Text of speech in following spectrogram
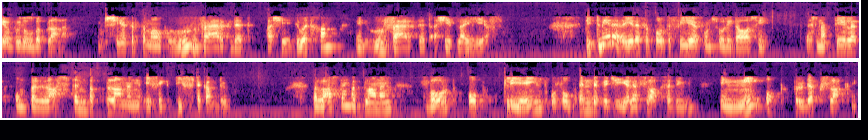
jou boedelbeplanning. Om seker te maak hoe werk dit as jy doodgaan en hoe werk dit as jy bly leef? Die tweede rede vir portefeulje konsolidasie is natuurlik om belastingbeplanning effektief te kan doen. Belastingbeplanning word op kliënt of op individuele vlak gedoen en nie op produkvlak nie.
